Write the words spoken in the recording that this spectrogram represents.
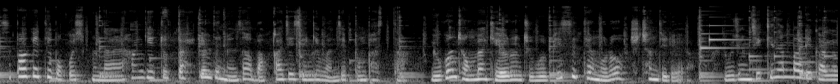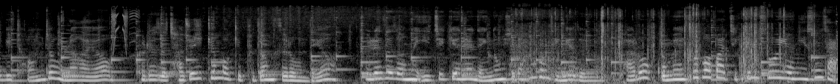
스파게티 먹고 싶은 날 한 끼 뚝딱 해결되면서 맛까지 챙긴 완제품 파스타. 이건 정말 게으른 주부 필수템으로 추천드려요. 요즘 치킨 한 마리 가격이 점점 올라가요. 그래서 자주 시켜 먹기 부담스러운데요. 그래서 저는 이 치킨을 냉동실에 항상 쟁여둬요. 바로 고메 소바바 치킨 소이온이 순살.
